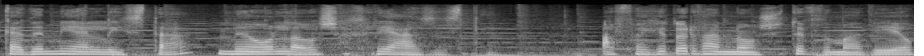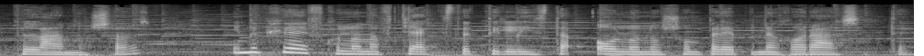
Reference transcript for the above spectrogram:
Κάντε μια λίστα με όλα όσα χρειάζεστε. Αφού έχετε οργανώσει το εβδομαδιαίο πλάνο σας, είναι πιο εύκολο να φτιάξετε τη λίστα όλων όσων πρέπει να αγοράσετε.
